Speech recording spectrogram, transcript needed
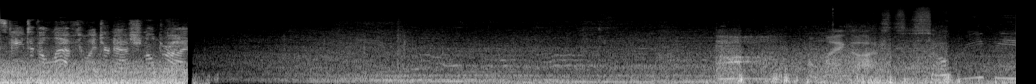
Stay to the left to International Drive. Oh my gosh, this is so creepy.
